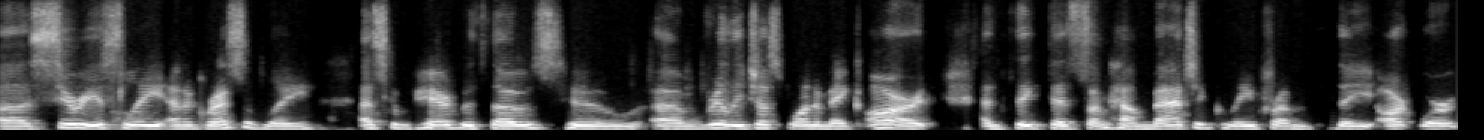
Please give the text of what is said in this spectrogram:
uh, seriously and aggressively as compared with those who um, really just want to make art and think that somehow magically from the artwork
